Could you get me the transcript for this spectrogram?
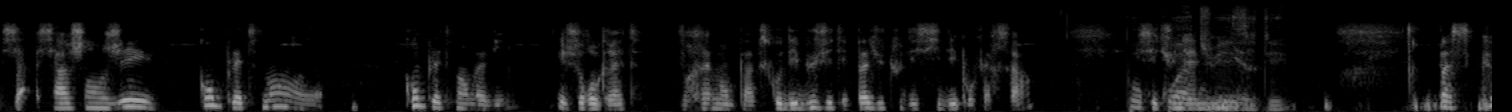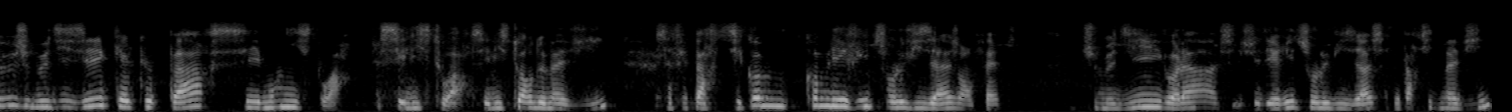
Ça, a changé complètement, complètement ma vie et je regrette vraiment pas parce qu'au début, j'étais pas du tout décidée pour faire ça. C'est une amie. Tu parce que je me disais quelque part, c'est mon histoire, c'est l'histoire, c'est l'histoire de ma vie. Ça fait partie, c'est comme comme les rides sur le visage en fait je me dis, voilà, j'ai des rides sur le visage, ça fait partie de ma vie.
